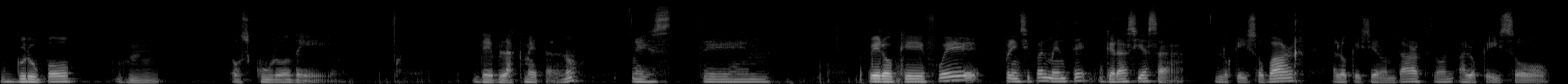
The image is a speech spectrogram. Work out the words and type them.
grupo mm, oscuro de, de black metal, ¿no? Este, este, pero que fue principalmente gracias a lo que hizo Barg, a lo que hicieron Darkthrone, a lo que hizo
